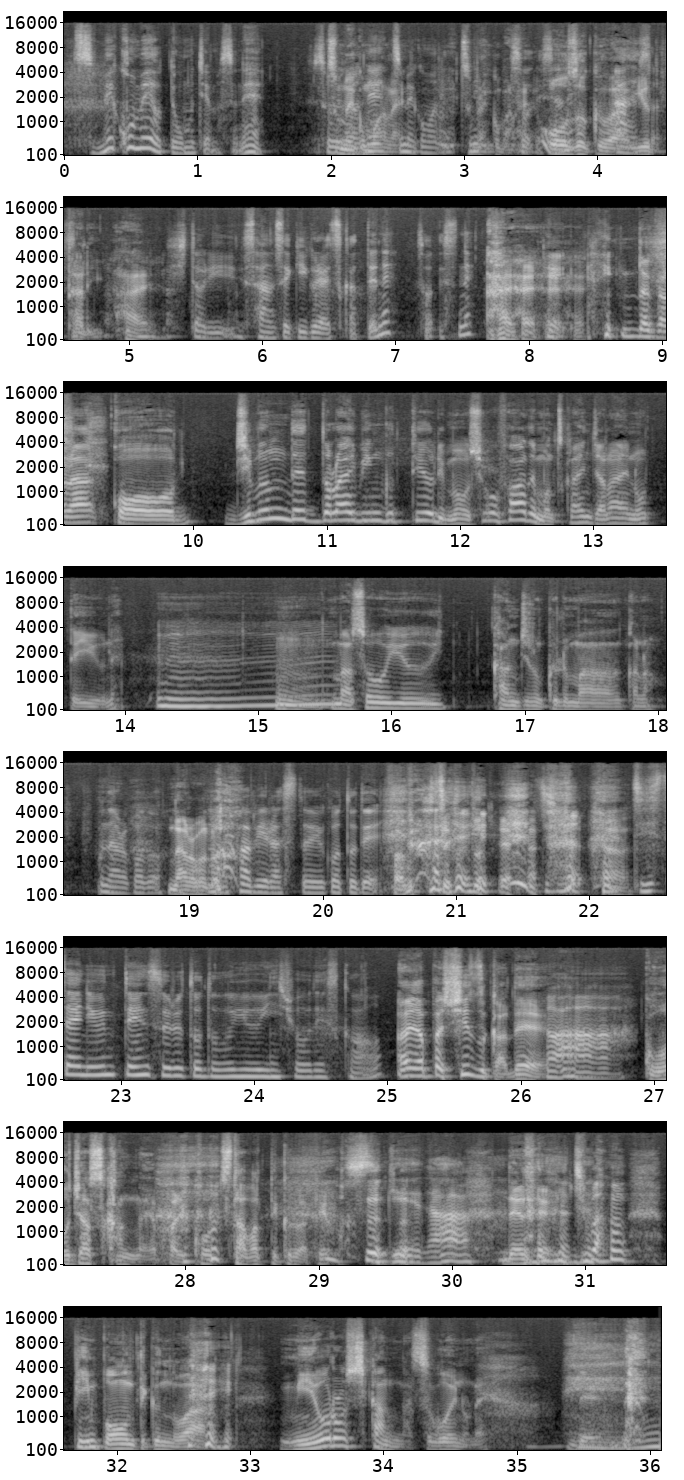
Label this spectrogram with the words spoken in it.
詰め込めよって思っちゃいますね。詰め込まない詰め込まない。詰め込まない王族はゆったりはい一人三席ぐらい使ってね。そうですね。はいはいはいはい。だからこう自分でドライビングっていうよりもショーファーでも使えんじゃないのっていうね。うーうんん。まあそういう感じの車かな。なるほど。なるほどまあファビュラスということで。ファビュラスということではい じゃあ実際に運転するとどういう印象ですか？あやっぱり静かであゴージャス感がやっぱりこう伝わってくるわけよ。あ、すげえな。でね一番ピンポーンってくるのは見下ろし感がすごいのね。で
